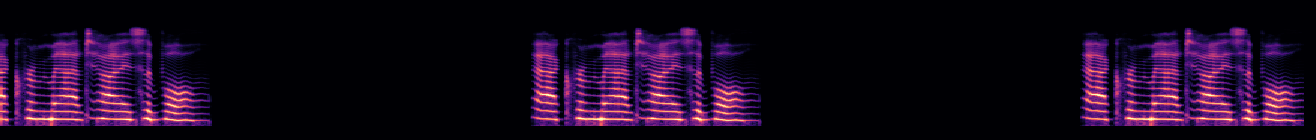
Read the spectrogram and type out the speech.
Achromatizable. Achromatizable. Achromatizable.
